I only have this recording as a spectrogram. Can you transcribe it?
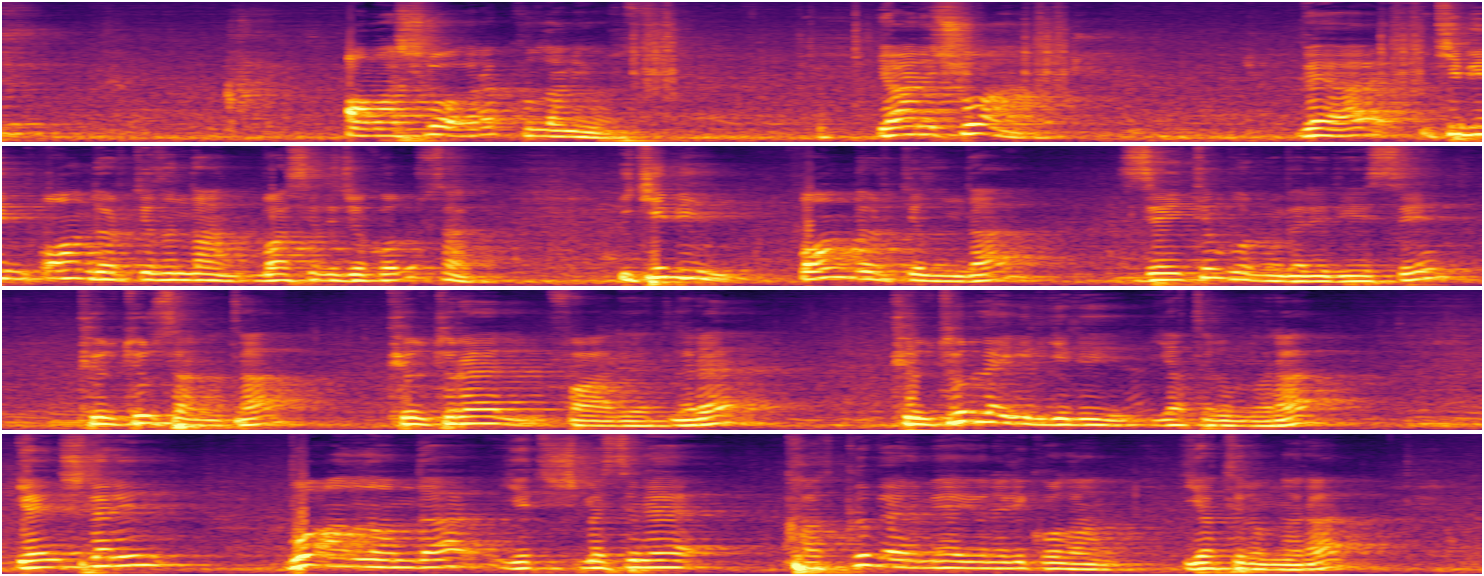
amaçlı olarak kullanıyoruz. Yani şu an veya 2014 yılından bahsedecek olursak 2014 yılında Zeytinburnu Belediyesi kültür sanata, kültürel faaliyetlere, kültürle ilgili yatırımlara, gençlerin bu anlamda yetişmesine katkı vermeye yönelik olan yatırımlara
